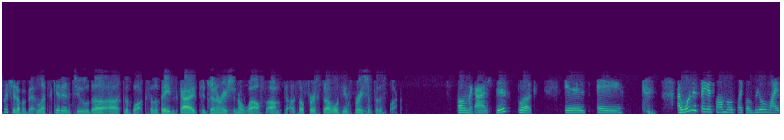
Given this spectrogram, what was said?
switch it up a bit. Let's get into the uh the book. So the Babe's Guide to Generational Wealth. Um to, so first, uh, what was the inspiration for this book? Oh my gosh, this book is a I want to say it's almost like a real life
